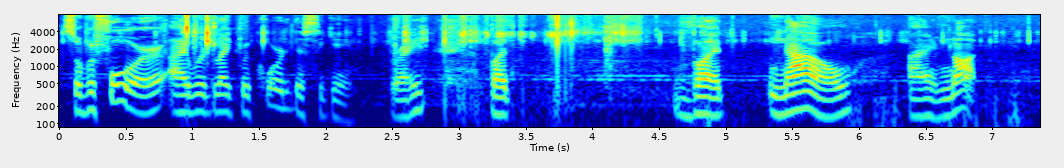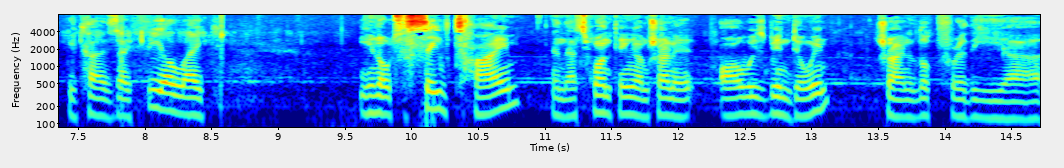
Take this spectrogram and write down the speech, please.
So before I would like record this again, right? But but now I'm not because I feel like you know to save time and that's one thing I'm trying to always been doing, trying to look for the uh,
